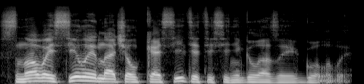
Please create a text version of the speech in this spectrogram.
с новой силой начал косить эти синеглазые головы.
